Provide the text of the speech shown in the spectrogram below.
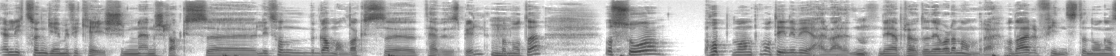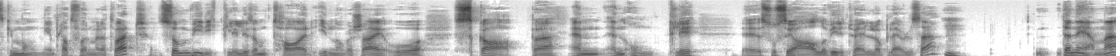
ja, Litt sånn gamification, en slags eh, litt sånn gammeldags eh, TV-spill, på en måte. Og så hopper man på en måte inn i VR-verden. Det jeg prøvde, det var den andre. Og der fins det nå ganske mange plattformer etter hvert som virkelig liksom tar innover seg å skape en, en ordentlig eh, sosial og virtuell opplevelse. Den ene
